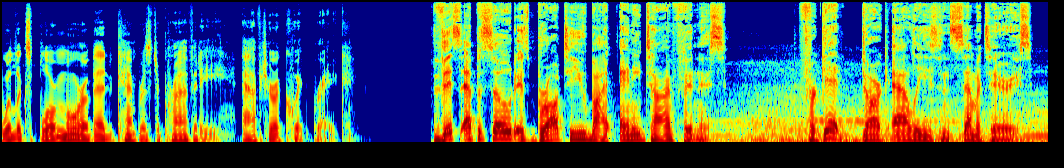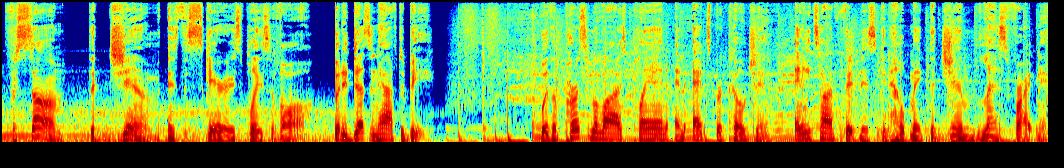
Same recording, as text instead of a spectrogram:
We'll explore more of Ed Kemper's depravity after a quick break. This episode is brought to you by Anytime Fitness. Forget dark alleys and cemeteries. For some, the gym is the scariest place of all, but it doesn't have to be. With a personalized plan and expert coaching, Anytime Fitness can help make the gym less frightening.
